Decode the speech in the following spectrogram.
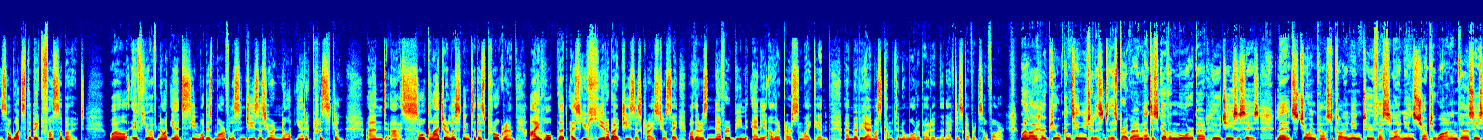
So, what's the big fuss about? Well, if you have not yet seen what is marvelous in Jesus, you are not yet a Christian. And uh, so glad you're listening to this program. I hope that as you hear about Jesus Christ, you'll say, Well, there has never been any other person like him. And maybe I must come to know more about him than I've discovered so far. Well, I hope you'll continue to listen to this program and discover more about who Jesus is. Let's join Pastor Colin in 2 Thessalonians chapter 1 and verses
